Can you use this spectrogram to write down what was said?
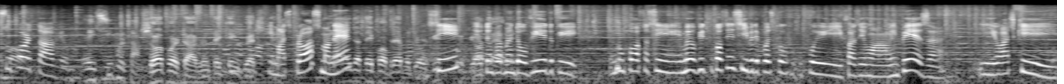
É insuportável. É insuportável. Suportável, não tem quem aguente. Aqui mais próxima, né? Ainda tem problema de ouvido. Sim, pior eu tenho problema de ouvido que não posso assim. Meu ouvido ficou sensível depois que eu fui fazer uma limpeza. E eu acho que,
